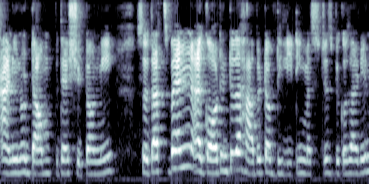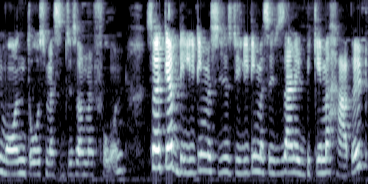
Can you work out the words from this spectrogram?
and you know dump their shit on me. So that's when I got into the habit of deleting messages because I didn't want those messages on my phone. So I kept deleting messages, deleting messages, and it became a habit.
